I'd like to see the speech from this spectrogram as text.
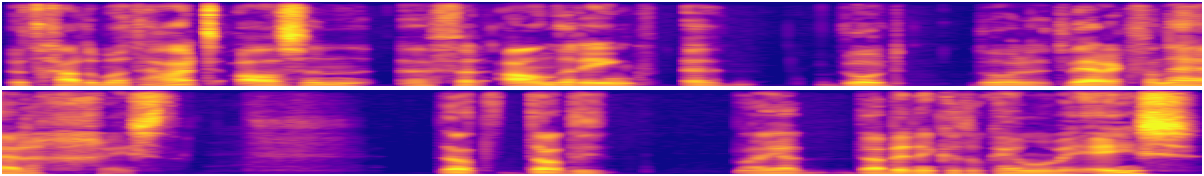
het gaat om het hart als een verandering eh, door, door het werk van de Heilige Geest. Dat, dat nou ja, daar ben ik het ook helemaal mee eens.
